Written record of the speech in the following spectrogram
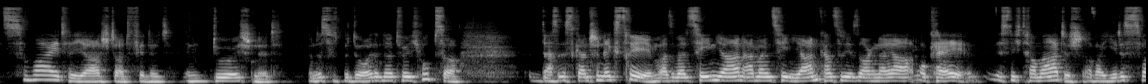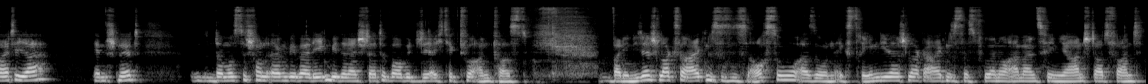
zweite Jahr stattfindet im Durchschnitt. Und das bedeutet natürlich, hupsa, das ist ganz schön extrem. Also bei zehn Jahren, einmal in zehn Jahren kannst du dir sagen, naja, okay, ist nicht dramatisch, aber jedes zweite Jahr im Schnitt, da musst du schon irgendwie überlegen, wie du dein Städtebau, wie du die Architektur anpasst. Bei den Niederschlagsereignissen ist es auch so. Also ein Extremniederschlagereignis, das früher nur einmal in zehn Jahren stattfand,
